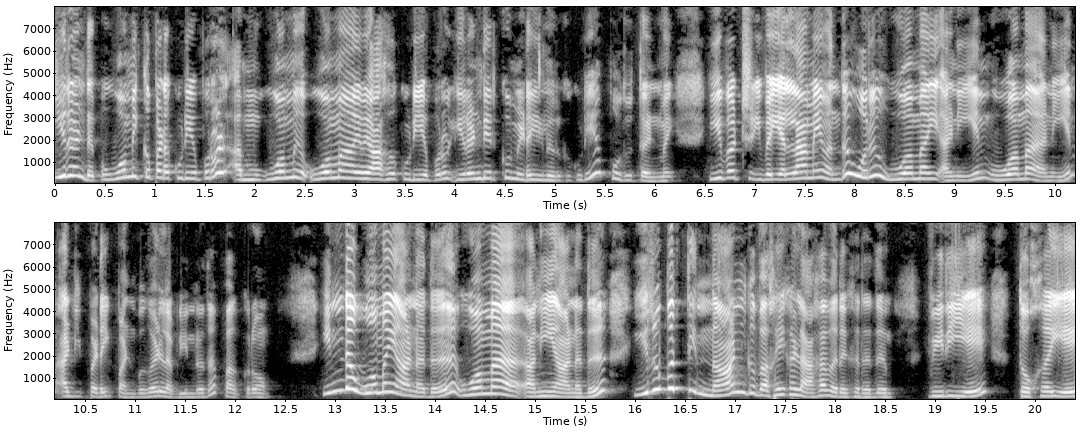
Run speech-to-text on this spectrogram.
இரண்டு. இப்போ உவமிக்கப்படக்கூடிய பொருள் அம், உவம உவமையாகக்கூடிய பொருள் இரண்டிற்கும் இடையில் இருக்கக்கூடிய பொதுத்தன்மை. இவற்று இவை எல்லாமே வந்து ஒரு உவமை அணியின் உவம அணியின் அடிப்படை பண்புகள் அப்படின்றத பார்க்குறோம். இந்த உவமையானது உவம அணியானது இருபத்தி நான்கு வகைகளாக வருகிறது. விரியே தொகையே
